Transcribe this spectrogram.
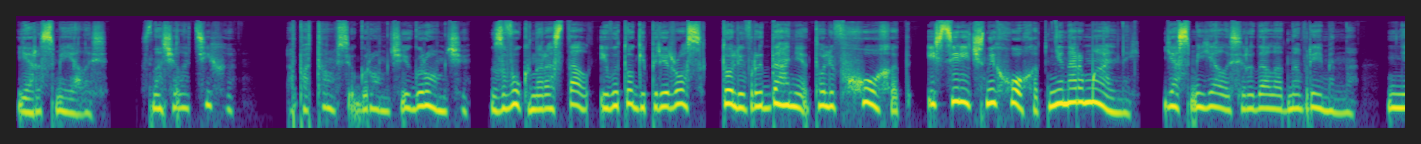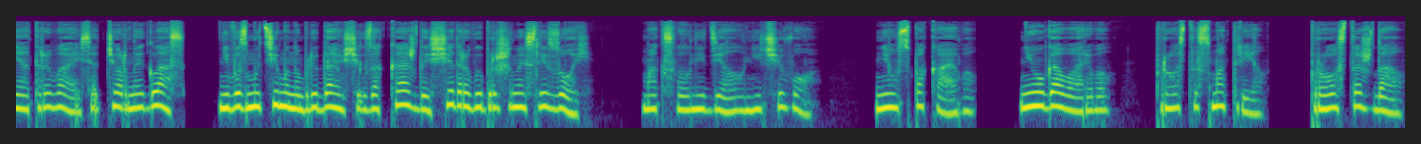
я рассмеялась. Сначала тихо, а потом все громче и громче. Звук нарастал и в итоге перерос то ли в рыдание, то ли в хохот. Истеричный хохот, ненормальный. Я смеялась и рыдала одновременно, не отрываясь от черных глаз, невозмутимо наблюдающих за каждой щедро выброшенной слезой. Максвелл не делал ничего, не успокаивал, не уговаривал, просто смотрел, просто ждал.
